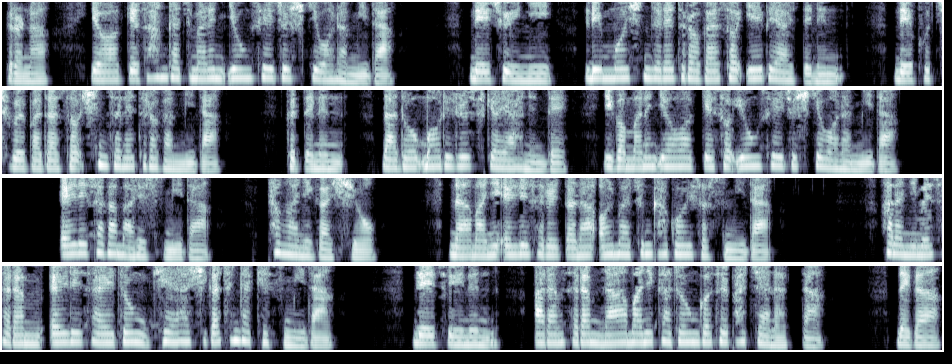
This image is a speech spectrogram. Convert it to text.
그러나 여호와께서 한 가지만은 용서해 주시기 원합니다. 내 주인이 림몬 신전에 들어가서 예배할 때는 내 부축을 받아서 신전에 들어갑니다. 그때는 나도 머리를 숙여야 하는데 이것만은 여호와께서 용서해 주시기 원합니다. 엘리사가 말했습니다. 평안히 가시오. 나만이 엘리사를 떠나 얼마 중 가고 있었습니다. 하나님의 사람 엘리사의 종 게하시가 생각했습니다. 내 주인은 아람 사람 나아만이 가져온 것을 받지 않았다. 내가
